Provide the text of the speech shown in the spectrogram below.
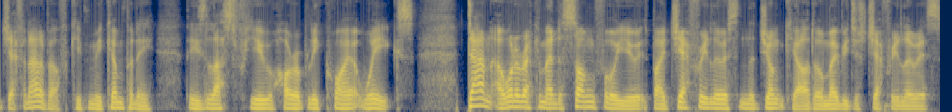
Geoff and Annabel for keeping me company these last few horribly quiet weeks. Dan, I want to recommend a song for you. It's by Jeffrey Lewis and the Junkyard, or maybe just Jeffrey Lewis.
